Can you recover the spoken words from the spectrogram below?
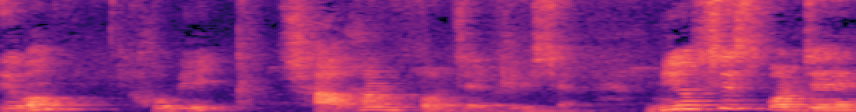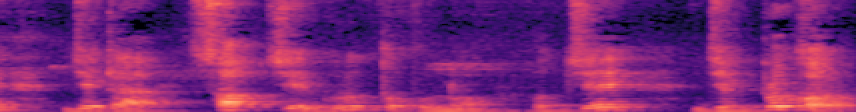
এবং খুবই সাধারণ পর্যায়ের ডিভিশন মিওসিস পর্যায়ে যেটা সবচেয়ে গুরুত্বপূর্ণ হচ্ছে যে প্রকরণ।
